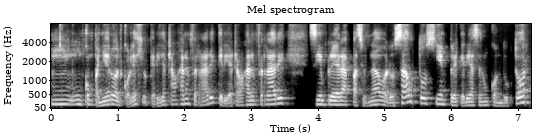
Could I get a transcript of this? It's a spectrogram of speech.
un, compañero del colegio quería trabajar en Ferrari, quería trabajar en Ferrari, siempre era apasionado de los autos, siempre quería ser un conductor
